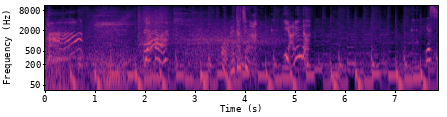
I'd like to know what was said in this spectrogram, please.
はあ。やったわ。俺たちがやるんだ。よし。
